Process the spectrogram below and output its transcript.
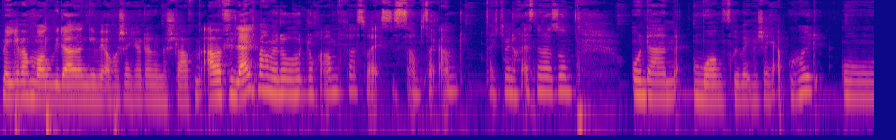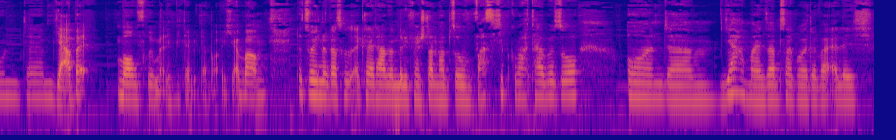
bin ich einfach morgen wieder, dann gehen wir auch wahrscheinlich heute noch schlafen. Aber vielleicht machen wir noch, noch Abend was, weil es ist Samstagabend. Vielleicht gehen wir noch essen oder so. Und dann morgen früh werde ich wahrscheinlich abgeholt. Und ähm, ja, aber morgen früh melde ich mich dann wieder bei euch. Aber das wollte ich nur ganz kurz erklärt haben, damit ihr verstanden habt, so was ich gemacht habe. so. Und ähm, ja, mein Samstag heute war ehrlich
